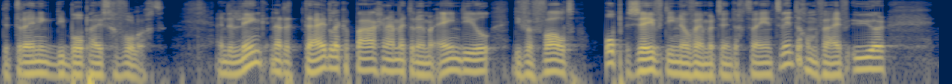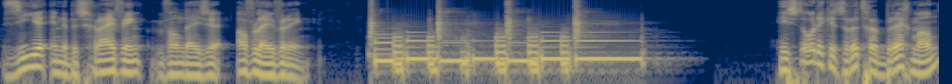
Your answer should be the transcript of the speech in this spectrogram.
de training die Bob heeft gevolgd. En de link naar de tijdelijke pagina met de nummer 1 deal, die vervalt op 17 november 2022 om 5 uur, zie je in de beschrijving van deze aflevering. Historicus Rutger Bregman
